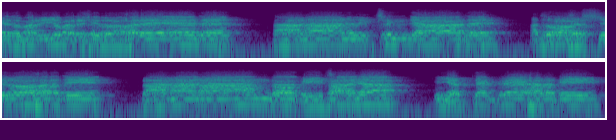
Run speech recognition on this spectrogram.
यदुपर्युपरिशिरोहरेत् प्राणान् विच्छिन्द्यात् अथो शिरोहरति प्राणानाम् गोपीठाय यत्यग्रे हरति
